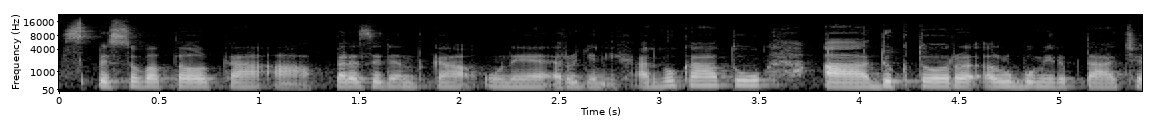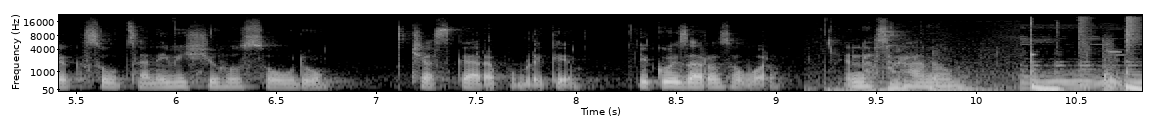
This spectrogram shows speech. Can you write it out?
spisovatelka a prezidentka Unie rodinných advokátů a doktor Lubomír Ptáček, soudce Nejvyššího soudu České republiky. Děkuji za rozhovor. Naschánou. Děkuji.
